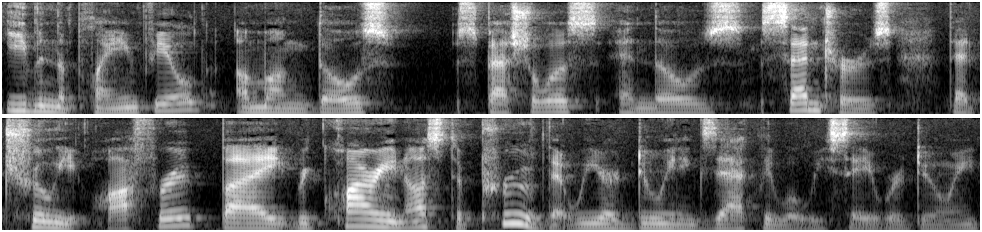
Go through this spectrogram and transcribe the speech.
even the playing field among those specialists and those centers that truly offer it by requiring us to prove that we are doing exactly what we say we're doing.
